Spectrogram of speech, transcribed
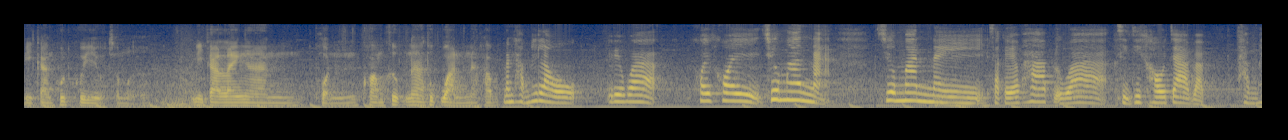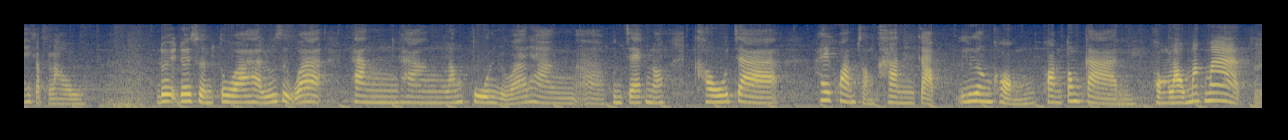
มีการพูดคุยอยู่เสมอ มีการรายงานผลความคืบหน้าทุกวันนะครับ มันทำให้เราเรียกว่าค่อยๆ เชื่อมั่นน่ะ เชื่อมั่นในศักยภาพหรือว่าสิ่งที่เขาจะแบบทำให้กับเรา โดยโดยส่วนตัวค่ะรู้สึกว่าทางทางล้ำปูนหรือว่าทางอ่าคุณแจ็คเนาะเขาจะให้ความสำคัญกับเรื่องของความต้องการของเรามากๆใช่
